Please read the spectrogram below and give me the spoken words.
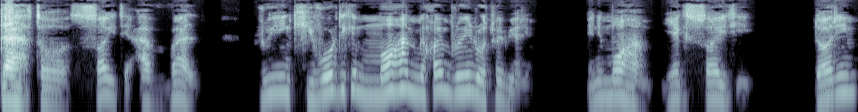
ده تا سایت اول روی این کیوردی که ما هم می‌خوایم روی این رتبه بیاریم. یعنی ما هم یک سایتی داریم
